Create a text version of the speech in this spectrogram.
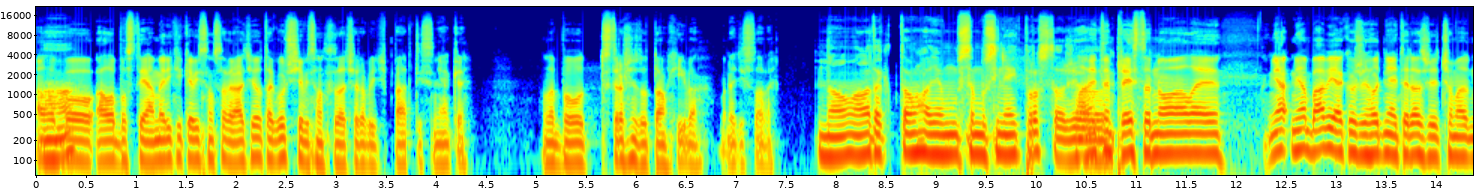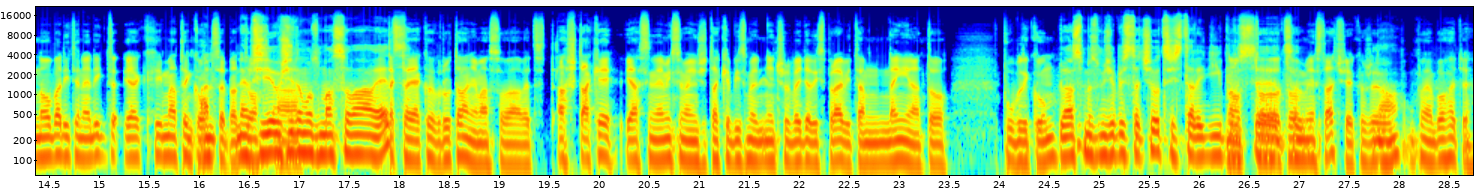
alebo, alebo z tej Ameriky, keby som sa vrátil, tak určite by som chcel začať robiť parties nejaké. Lebo strašne to tam chýba v Bratislave. No, ale tak tam hlavně se musí najít prostor, že jo? Ale ten priestor, no ale mňa, mňa baví akože hodne aj teraz, že čo má Nobody ten Edict, jak má ten koncept. a nepřijde už a, je to moc masová věc? Tak to je ako brutálne masová vec. Až také, ja si nemyslím ani, že také by sme niečo vedeli spraviť, tam není na to publikum. Já si myslím, že by stačilo 300 lidí No prostě. to, to co- mne stačí, akože No. úplne bohate.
